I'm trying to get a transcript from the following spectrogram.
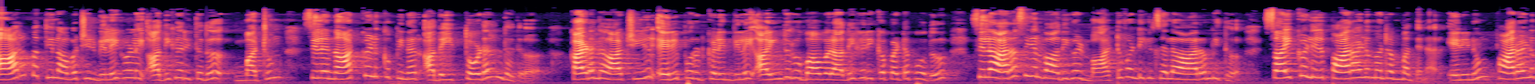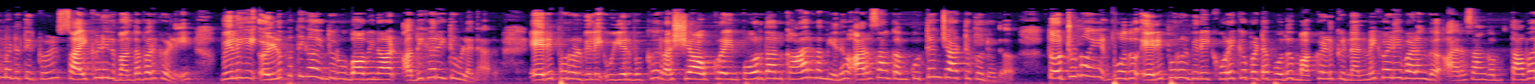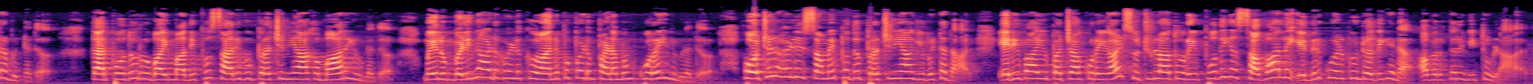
ஆரம்பத்தில் அவற்றின் விலைகளை அதிகரித்தது மற்றும் சில நாட்களுக்கு பின்னர் அதை தொடர்ந்தது. கடந்த ஆட்சியில் எரிபொருட்களின் விலை ஐந்து ரூபாவால் அதிகரிக்கப்பட்ட போது சில அரசியல்வாதிகள் மாட்டு வண்டியில் செல்ல ஆரம்பித்து சைக்கிளில் பாராளுமன்றம் வந்தனர். எனினும் பாராளுமன்றத்திற்குள் சைக்கிளில் வந்தவர்களே விலையை எழுபத்தி ஐந்து ரூபாவினால் அதிகரித்துள்ளனர். எரிபொருள் விலை உயர்வுக்கு ரஷ்யா உக்ரைன் போர்தான் காரணம் என அரசாங்கம் குற்றம் சாட்டுகின்றது தொற்று நோயின் போது எரிபொருள் விலை குறைக்கப்பட்ட போது மக்களுக்கு நன்மைகளை வழங்க அரசாங்கம் தவறவிட்டது. தற்போது ரூபாய் மதிப்பு சரிவு பிரச்சனையாக மாறியுள்ளது. மேலும் வெளிநாடுகளுக்கு அனுப்பப்படும் பணமும் குறைந்துள்ளது. ஹோட்டல்களில் சமைப்பது பிரச்சனையாகிவிட்டதால் எரிவாயு பற்றாக்குறையால் சுற்றுலாத்துறை புதிய சவாலை எதிர்கொள்கின்றது என அவர் தெரிவித்துள்ளார்.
